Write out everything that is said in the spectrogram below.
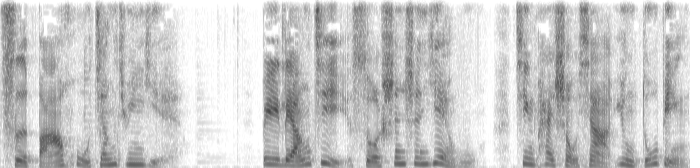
此跋扈将军也。”被梁冀所深深厌恶，竟派手下用毒饼。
